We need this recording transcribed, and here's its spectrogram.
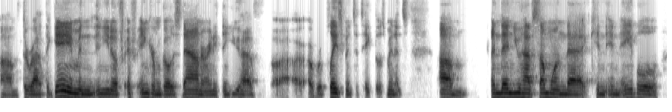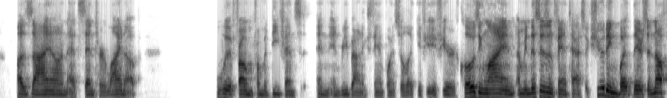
um, throughout the game. And, and you know, if, if Ingram goes down or anything, you have uh, a replacement to take those minutes. Um, and then you have someone that can enable a Zion at center lineup with from from a defense and, and rebounding standpoint. So like if you if your closing line, I mean this isn't fantastic shooting, but there's enough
